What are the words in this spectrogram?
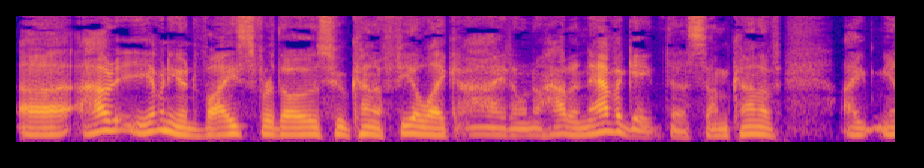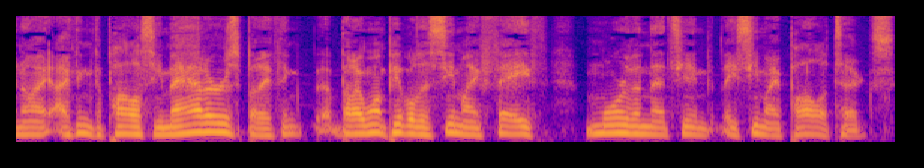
Uh, how do you have any advice for those who kind of feel like "Ah, I don't know how to navigate this? I'm kind of, I you know, I, I think the policy matters, but I think, but I want people to see my faith more than that they see my politics.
